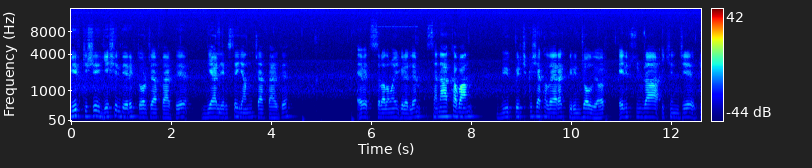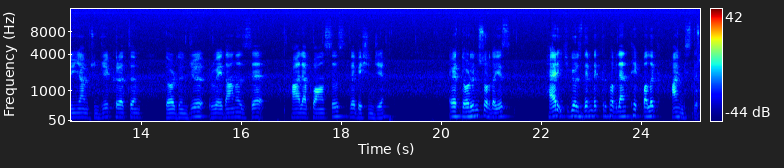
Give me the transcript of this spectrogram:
Bir kişi yeşil diyerek doğru cevap verdi. Diğerleri ise yanlış cevap verdi. Evet sıralamayı görelim. Sena Kaban büyük bir çıkış yakalayarak birinci oluyor. Elif Sümra ikinci, Dünya üçüncü, Kıratım dördüncü, Rüveyda Naz ise hala puansız ve beşinci. Evet dördüncü sorudayız. Her iki gözlerini de kırpabilen tek balık hangisidir?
